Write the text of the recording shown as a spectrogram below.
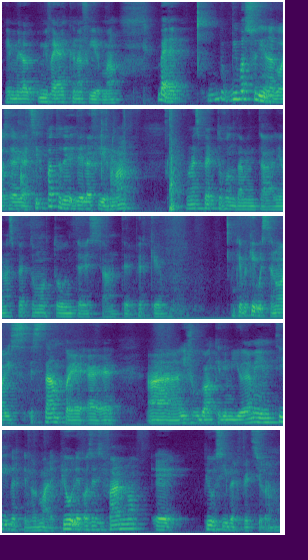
e la, mi fai anche una firma. Bene, vi posso dire una cosa ragazzi, il fatto de- della firma un aspetto fondamentale, un aspetto molto interessante perché, anche perché questa nuova stampa è, è, ha ricevuto anche dei miglioramenti perché è normale, più le cose si fanno e più si perfezionano.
